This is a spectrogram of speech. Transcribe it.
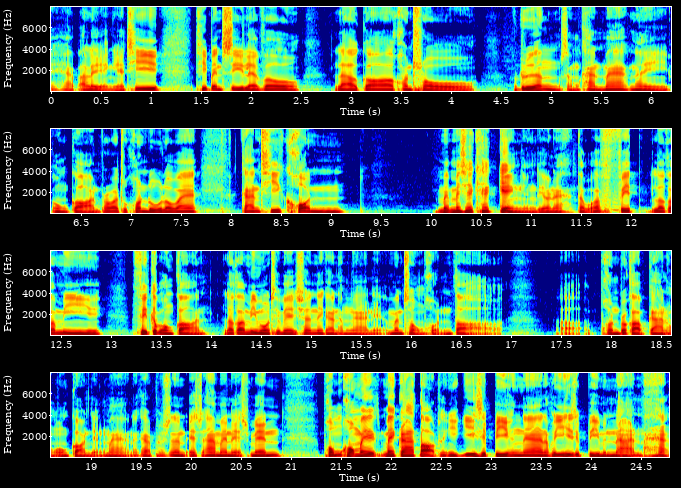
นะครับ อะไรอย่างเงี้ยที่ที่เป็น C level แล้วก็ control เรื่องสำคัญมากในองค์กร เพราะว่าทุกคนรู้แล้วว่าการที่คน ไม่ไม่ใช่แค่เก่งอย่างเดียวนะ แต่ว่าฟิตแล้วก็มีฟิตกับองค์กร แล้วก็มี motivation ในการทำงานเนี่ยมันส่งผลต่อผลประกอบการขององค์กรอย่างมากนะครับ เพราะฉะนั้น HR management ผมคงไม่ไม่กล้าตอบถึงอีก 20 ปีข้างหน้านะ เพราะ 20 ปีมันนานมาก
